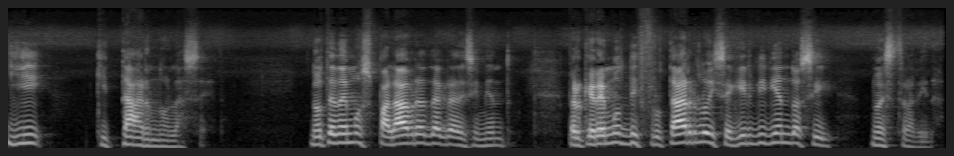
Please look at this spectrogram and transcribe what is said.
y quitarnos la sed. No tenemos palabras de agradecimiento, pero queremos disfrutarlo y seguir viviendo así nuestra vida.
